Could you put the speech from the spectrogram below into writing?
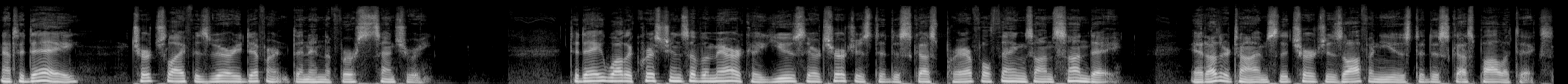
Now, today, church life is very different than in the first century. Today, while the Christians of America use their churches to discuss prayerful things on Sunday, at other times the church is often used to discuss politics.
